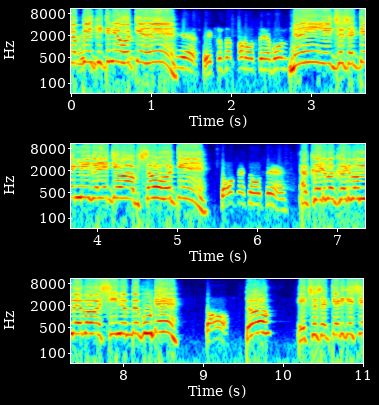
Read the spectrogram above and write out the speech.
नब्बे कितने होते हैं? एक सौ सत्तर होते हैं बोल। नहीं एक सौ सत्तर नहीं गलत जवाब। सौ होते हैं। सौ कैसे होते हैं? अकड़ बकड़ बम्बे बो अस्सी नब्बे फूटे? सौ। तो? एक सौ सत्तर कैसे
